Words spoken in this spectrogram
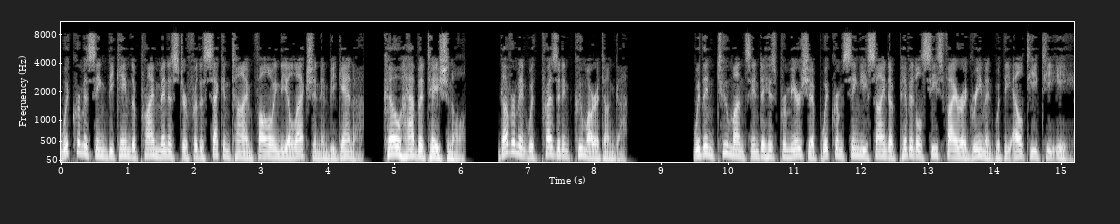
Wickremesinghe became the prime minister for the second time following the election and began a cohabitational government with President Kumaratunga. Within two months into his premiership Wickremesinghe signed a pivotal ceasefire agreement with the LTTE.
